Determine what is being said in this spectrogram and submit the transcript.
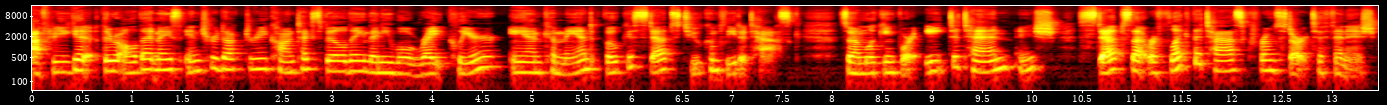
after you get through all that nice introductory context building, then you will write clear and command focus steps to complete a task. So I'm looking for eight to 10 ish steps that reflect the task from start to finish.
